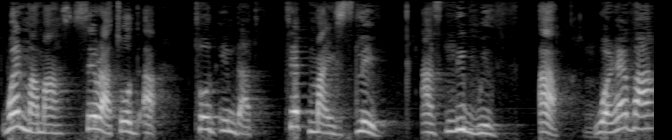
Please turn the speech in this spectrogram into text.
when mama sarah told her told him that take my slave and sleep with her wherever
